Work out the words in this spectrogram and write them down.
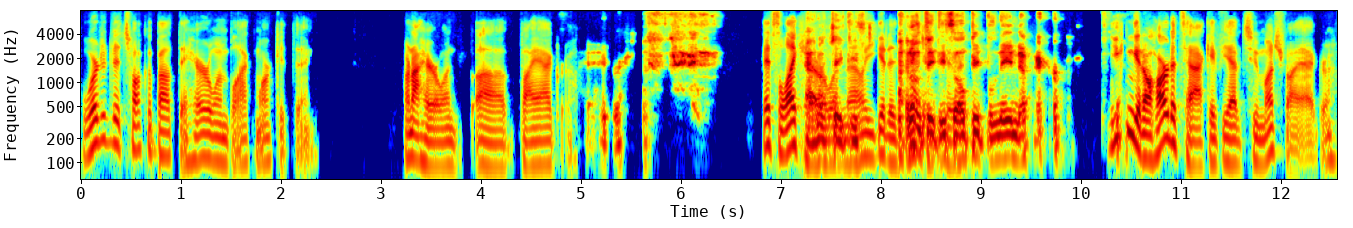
But where did it talk about the heroin black market thing? Or not heroin, uh, Viagra. It's like I don't heroin think now. these- You get I don't think these to it old people need no hair. you can get a heart attack if you have too much Viagra.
